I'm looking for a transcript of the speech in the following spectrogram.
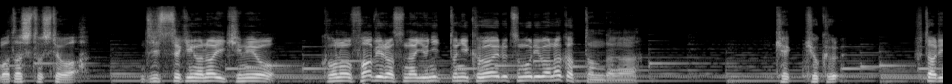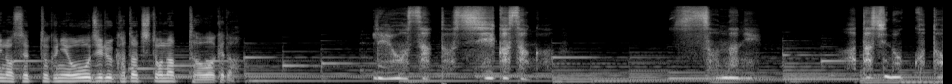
私としては、実績がない君を、このファビュラスなユニットに加えるつもりはなかったんだが、結局、二人の説得に応じる形となったわけだ。レオンさんとシーカさんが、そんなに、私のことを。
